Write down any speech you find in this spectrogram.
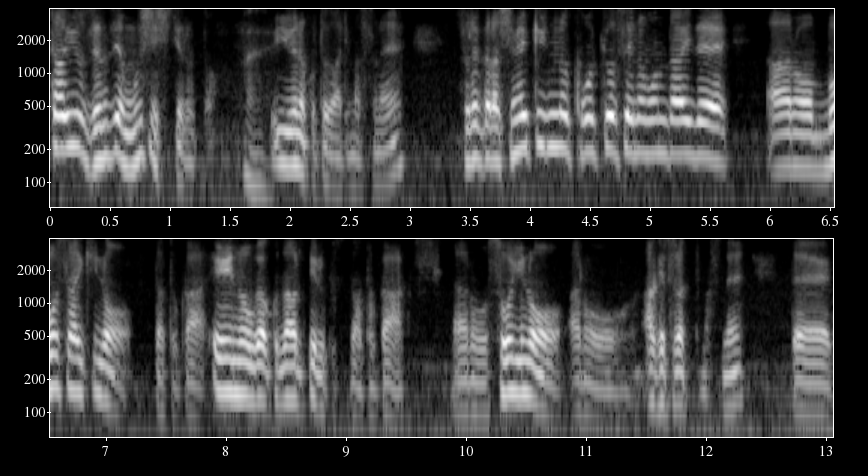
態を全然無視しているというようなことがありますね。はい、それから締め切りの公共性の問題で、あの、防災機能だとか、営農が行われていることだとか、あの、そういうのを、あの、上げつらってますね。で、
